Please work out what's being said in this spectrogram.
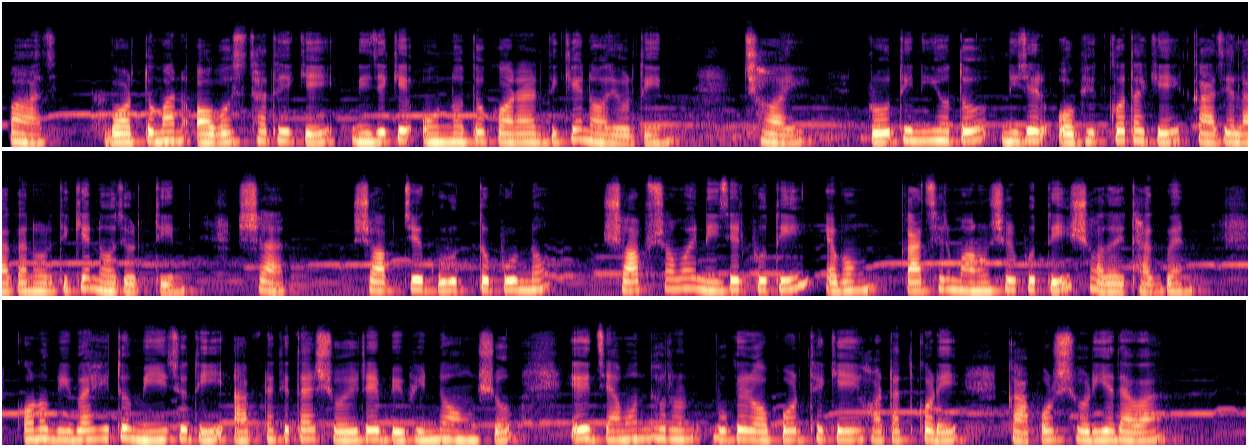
পাঁচ, বর্তমান অবস্থা থেকে নিজেকে উন্নত করার দিকে নজর দিন। ছয় প্রতিনিয়ত নিজের অভিজ্ঞতাকে কাজে লাগানোর দিকে নজর দিন। সাত, সবচেয়ে গুরুত্বপূর্ণ সব সময় নিজের প্রতি এবং কাছের মানুষের প্রতি সদয় থাকবেন। কোনো বিবাহিত মেয়ে যদি আপনাকে তার শরীরের বিভিন্ন অংশ, এই যেমন ধরুন বুকের ওপর থেকে হঠাৎ করে কাপড় সরিয়ে দেওয়া,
